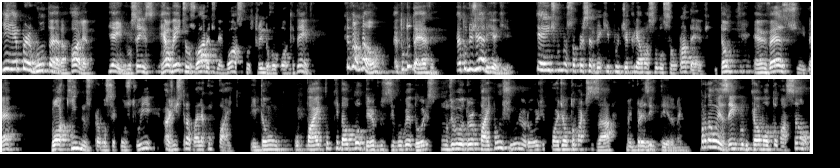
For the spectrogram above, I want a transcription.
E aí a pergunta era: olha, e aí, vocês realmente usuário de negócio construindo robô aqui dentro? Ele falou: não, é tudo dev, é tudo engenharia aqui. E aí a gente começou a perceber que podia criar uma solução para dev. Então, ao invés de né, bloquinhos para você construir, a gente trabalha com Python. Então, o Python que dá o poder para os desenvolvedores. Um desenvolvedor Python Júnior hoje pode automatizar uma empresa inteira. Né? Para dar um exemplo do que é uma automação,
